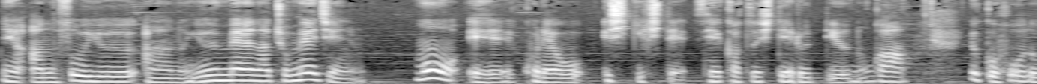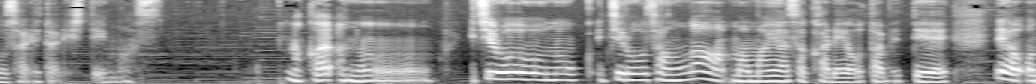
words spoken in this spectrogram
ね、あのそういうあの有名な著名人も、えー、これを意識して生活しているっていうのがよく報道されたりしています。まあ、あのイチローのイチローさんが、まあ、毎朝カレーを食べてで同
